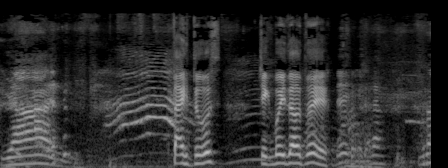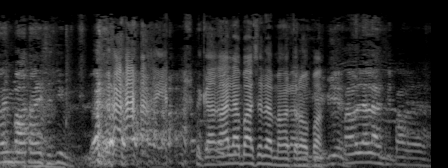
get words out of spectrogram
Yan. Titus? Chick boy daw to eh. Maraming bata yun sa gym. Nagkakalabasa lang mga tropa. Paula lang, si Paula lang.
